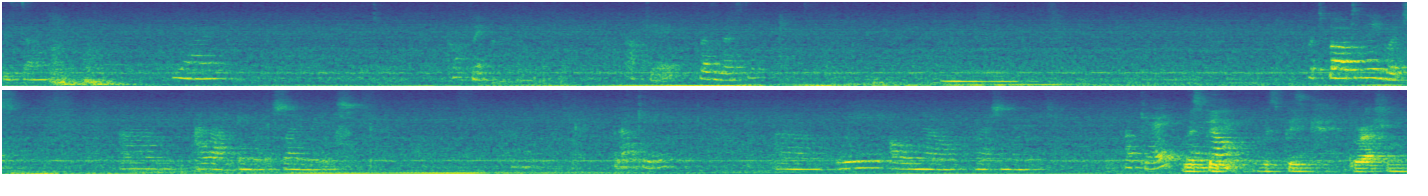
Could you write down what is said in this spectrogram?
this down. Why? Coffee. Okay, what's the next thing? Mm, What about English? um, I love English language. Okay. Um, we all know Russian language. Okay. We speak know. we speak Russian.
